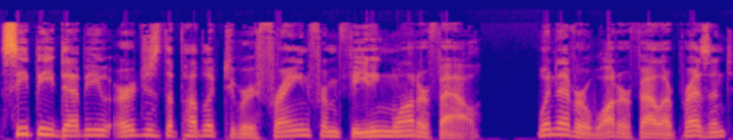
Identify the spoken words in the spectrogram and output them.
CPW urges the public to refrain from feeding waterfowl. Whenever waterfowl are present,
